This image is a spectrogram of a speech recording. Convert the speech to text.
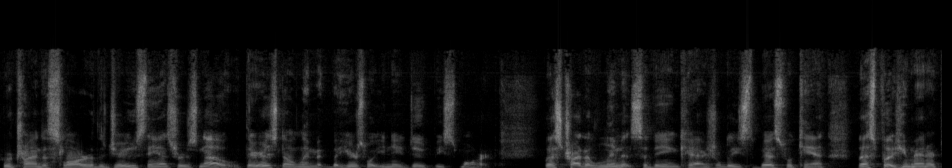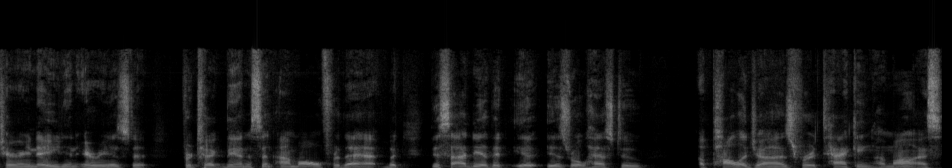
who are trying to slaughter the Jews? The answer is no. There is no limit. But here's what you need to do: be smart. Let's try to limit civilian casualties the best we can. Let's put humanitarian aid in areas that protect the innocent. I'm all for that. But this idea that Israel has to apologize for attacking Hamas,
